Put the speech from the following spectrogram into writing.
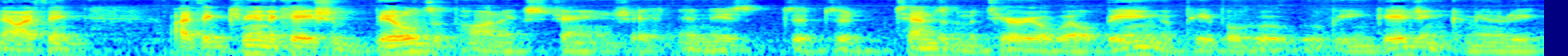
Now, I think I think communication builds upon exchange. It, it needs to, to tend to the material well-being of people who who be engaging community.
